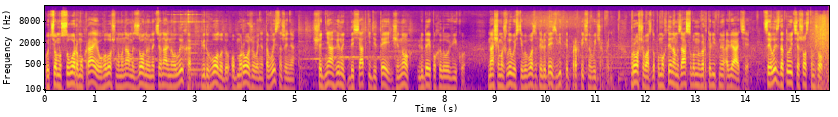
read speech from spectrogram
У цьому суворому краї, оголошеному нами зоною національного лиха від голоду, обморожування та виснаження, щодня гинуть десятки дітей, жінок, людей похилого віку. Наші можливості вивозити людей звідти практично вичерпані. Прошу вас допомогти нам засобами вертолітної авіації. Цей лист датується 6 жовтня.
